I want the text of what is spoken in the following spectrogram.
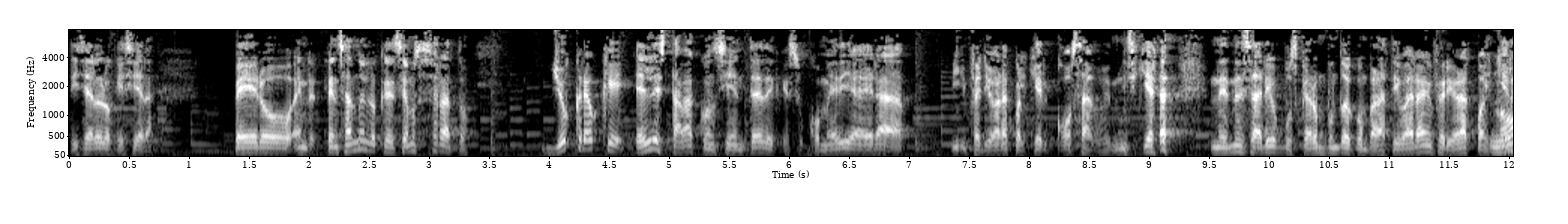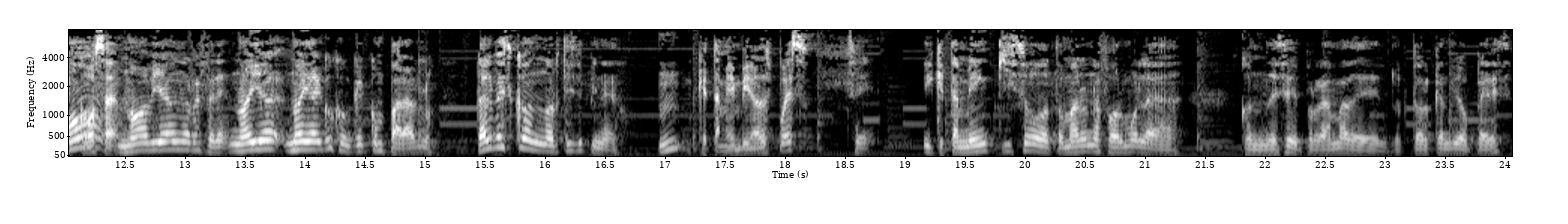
hiciera lo que hiciera. Pero en- pensando en lo que decíamos hace rato, yo creo que él estaba consciente de que su comedia era inferior a cualquier cosa, güey. Ni siquiera es necesario buscar un punto de comparativa, era inferior a cualquier no, cosa. güey. no había una referencia, no hay, no hay algo con qué compararlo. Tal vez con Ortiz de Pinedo, Mm, Que también vino después. sí. Y que también quiso tomar una fórmula con ese programa del doctor Cándido Pérez,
